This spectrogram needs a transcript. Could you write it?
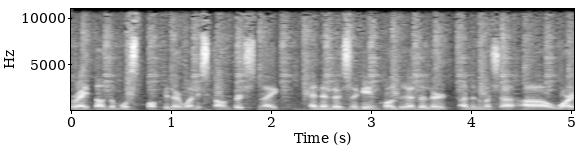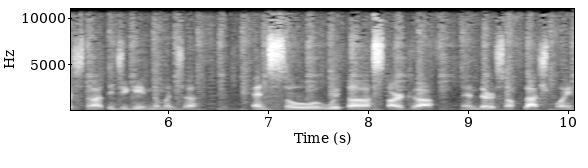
right now the most popular one is Counter-Strike. And then there's a game called Red Alert. Ano naman siya, uh, war strategy game naman siya. And so with uh, StarCraft and there's a Flashpoint,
